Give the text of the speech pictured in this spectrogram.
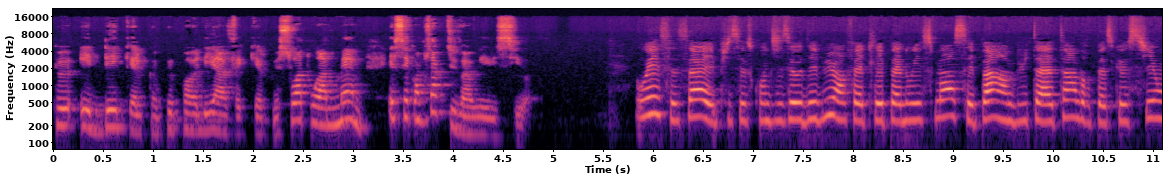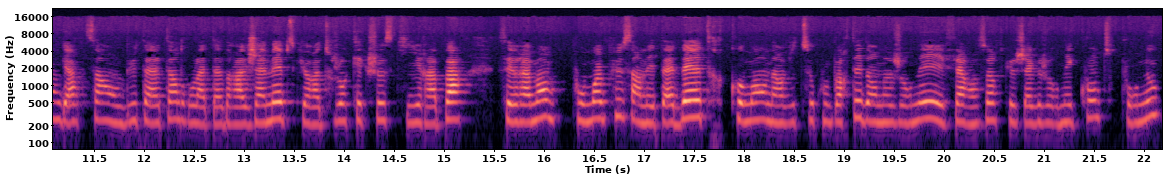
peut aider quelqu'un, peut parler avec quelqu'un, soit toi-même. Et c'est comme ça que tu vas réussir. Oui, c'est ça. Et puis c'est ce qu'on disait au début, en fait, l'épanouissement, c'est pas un but à atteindre parce que si on garde ça en but à atteindre, on l'atteindra jamais parce qu'il y aura toujours quelque chose qui ira pas. C'est vraiment pour moi plus un état d'être, comment on a envie de se comporter dans nos journées et faire en sorte que chaque journée compte pour nous.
